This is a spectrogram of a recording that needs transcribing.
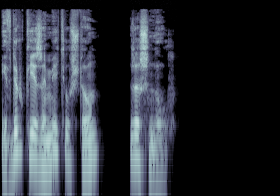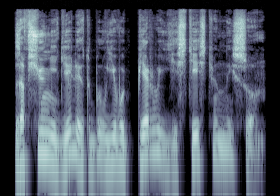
И вдруг я заметил, что он заснул. За всю неделю это был его первый естественный сон.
